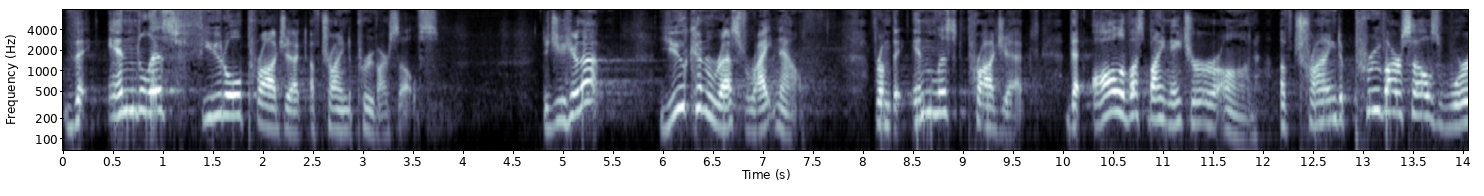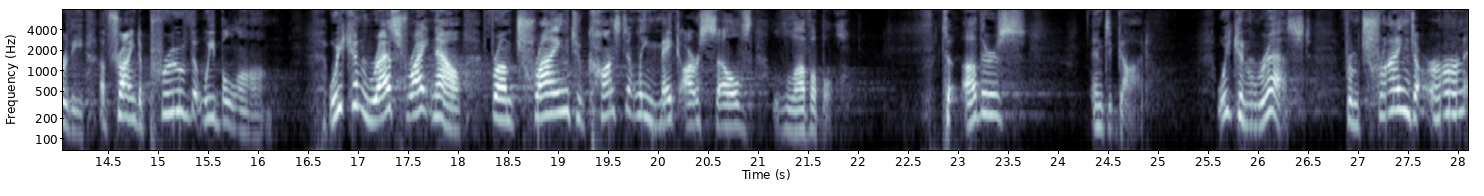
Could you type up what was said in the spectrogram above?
the endless, futile project of trying to prove ourselves. Did you hear that? You can rest right now from the endless project that all of us by nature are on of trying to prove ourselves worthy, of trying to prove that we belong. We can rest right now from trying to constantly make ourselves lovable to others and to God. We can rest from trying to earn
